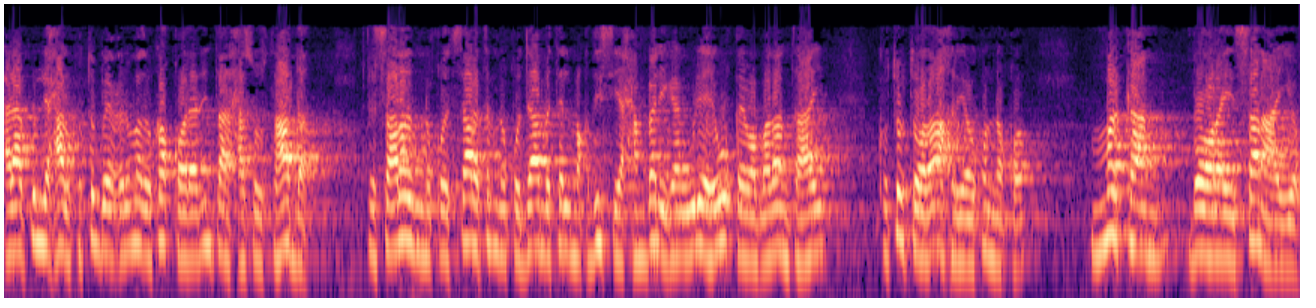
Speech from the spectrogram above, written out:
Calaa kulli xaal kutub bay culimmadu ka qoreen intaan xasuusta hadda. Risaalata bni qudaamata almaqdisi xambaliga uu leeyahay u qiimo badan tahay kutubtooda akhriya ku noqo. Markaan booraysanayo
